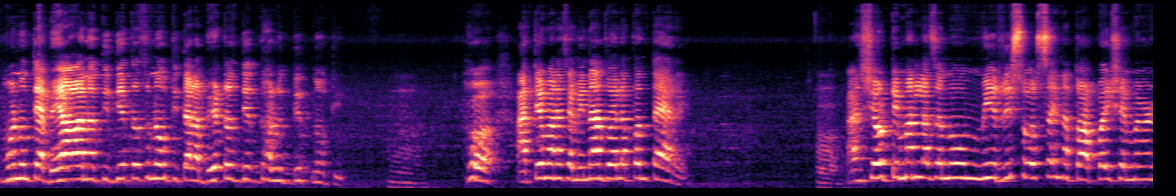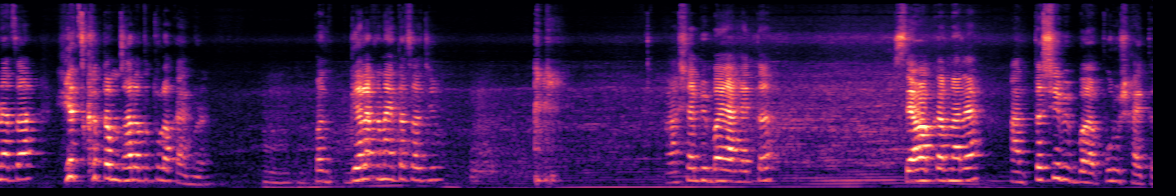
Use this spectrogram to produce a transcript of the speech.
म्हणून त्या भ्यावानं ती देतच नव्हती त्याला भेटच देत घालू देत नव्हती. हो आणि ते म्हणायचं मी नांदवायला पण तयार आहे. आणि शेवटी म्हणला जणू मी रिसोर्स आहे ना तो पैसे मिळवण्याचा हेच खतम झाला तर तुला काय मिळेल. पण गेला का नाही त्याचा जीव? अशा बी बाया आहेत सेवा करणाऱ्या आणि तशी बी पुरुष आहेत.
